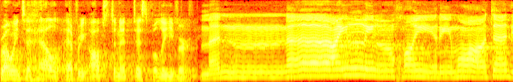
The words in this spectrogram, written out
Throw into hell every obstinate disbeliever, مناع للخير معتد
